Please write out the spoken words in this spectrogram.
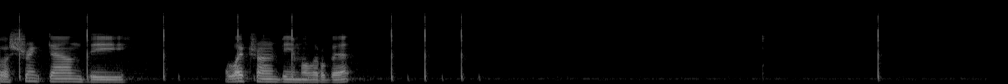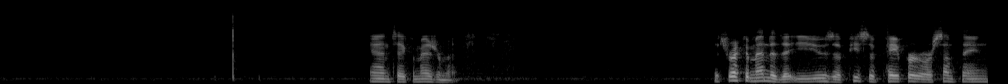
we'll shrink down the electron beam a little bit. and take a measurement. It's recommended that you use a piece of paper or something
